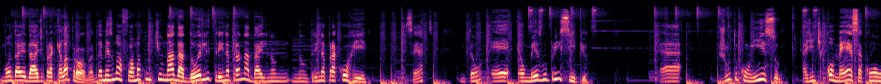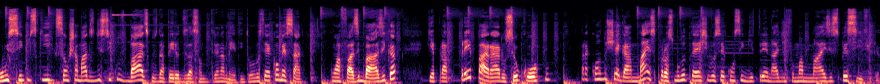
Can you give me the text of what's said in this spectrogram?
modalidade, para aquela prova. Da mesma forma com que o nadador ele treina para nadar, ele não, não treina para correr, certo? Então é, é o mesmo princípio. É, junto com isso, a gente começa com alguns ciclos que são chamados de ciclos básicos na periodização do treinamento. Então você vai começar com a fase básica, que é para preparar o seu corpo para quando chegar mais próximo do teste você conseguir treinar de forma mais específica,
